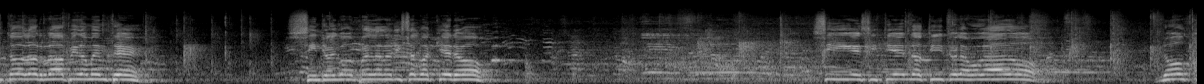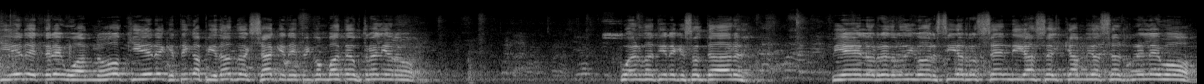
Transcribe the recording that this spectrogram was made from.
Stolo rápidamente. Sintió el golpe en la nariz al vaquero. Sigue insistiendo Tito el abogado. No quiere tregua, no quiere que tenga piedad de Jack en este combate australiano. Cuerda tiene que soltar. Bien, Rodrigo García Rosendi hace el cambio, hace el relevo.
